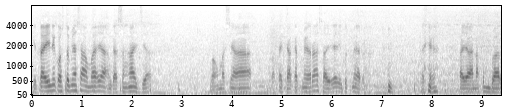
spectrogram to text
Kita ini kostumnya sama ya, nggak sengaja. Bang Masnya pakai jaket merah, saya ikut merah. kayak anak kembar.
